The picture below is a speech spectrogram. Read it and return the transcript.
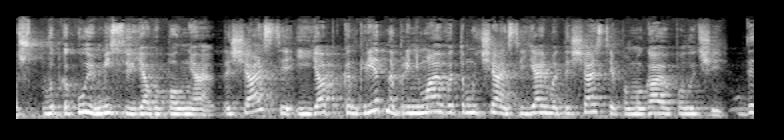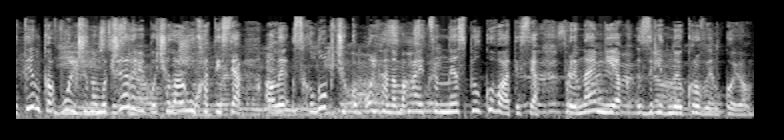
ш- вот какую миссию я выполняю. Это счастье, и я конкретно принимаю в этом участие. Я им это счастье помогаю получить. Дитинка в Ольжиному череві почала рухатися, але з хлопчиком Ольга намагається не спілкуватися, принаймні як з рідною кровинкою.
